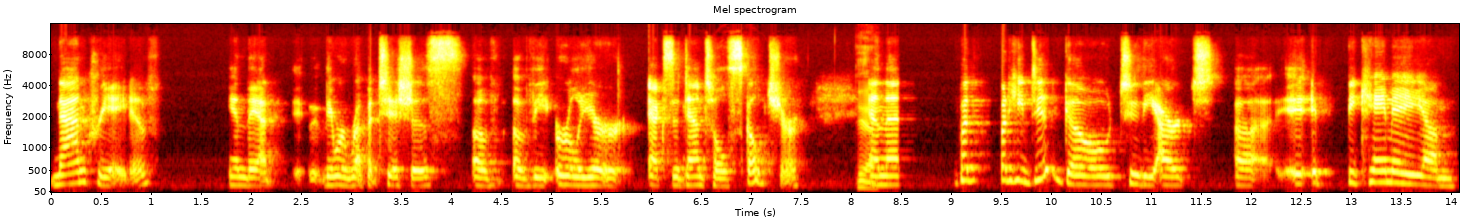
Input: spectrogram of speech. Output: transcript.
non creative in that they were repetitious of, of the earlier accidental sculpture. Yeah. And then, but, but he did go to the art, uh, it, it became a, um,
